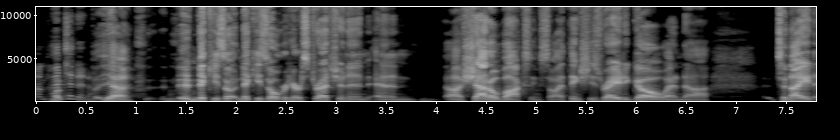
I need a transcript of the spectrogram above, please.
I'm punching it up. yeah, Nikki's Nikki's over here stretching and and uh, shadow boxing, so I think she's ready to go. And uh, tonight,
